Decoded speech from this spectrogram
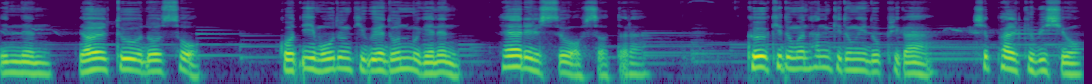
있는 열두 노소 곧 이 모든 기구의 논무게는 헤아릴 수 없었더라. 그 기둥은 한 기둥의 높이가 18규빗이요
